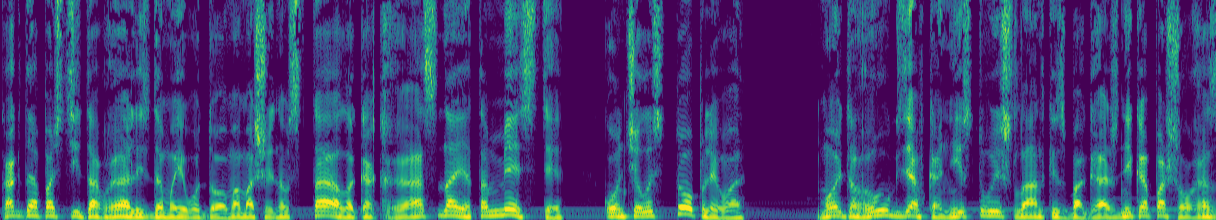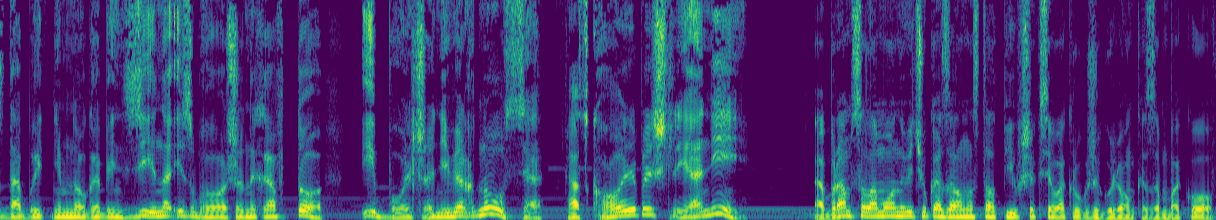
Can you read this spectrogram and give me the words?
Когда почти добрались до моего дома, машина встала как раз на этом месте. Кончилось топливо. Мой друг, взяв канистру и шланг из багажника, пошел раздобыть немного бензина из брошенных авто и больше не вернулся. А скоро пришли они. Абрам Соломонович указал на столпившихся вокруг «Жигуленка» зомбаков.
